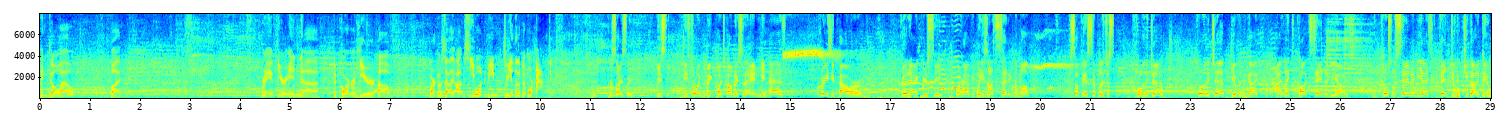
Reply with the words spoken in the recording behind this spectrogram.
and go out. But Ray, if you're in uh, the corner here of Marko Szalai, obviously you want to be to be a little bit more active. Precisely. He's he's throwing big punch combinations and he has crazy power, good accuracy, what have you, but he's not setting them up. Something as simple as just throwing the jab. Throwing the jab, giving the guy, I like to call it sand in the eyes. Throw some sand in the eyes, then do what you gotta do.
